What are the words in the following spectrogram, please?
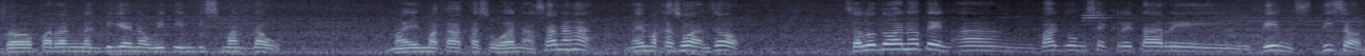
So, parang nagbigay na within this month daw may makakasuhan na. Sana nga, may makasuhan. So, saluduhan natin ang bagong Secretary Vince Dison.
